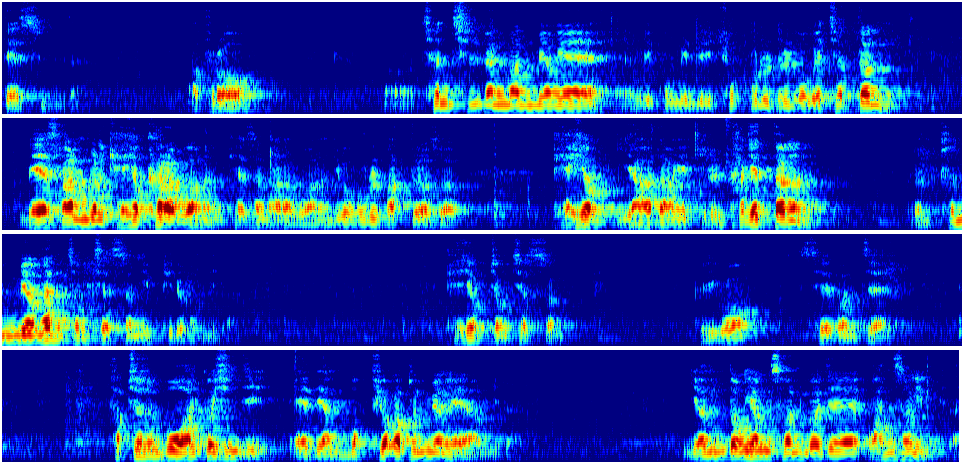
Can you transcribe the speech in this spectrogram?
뗐습니다. 앞으로 어, 1,700만 명의 우리 국민들이 촛불을 들고 외쳤던 내 삶을 개혁하라고 하는 개선하라고 하는 요구를 받들어서 개혁 야당의 길을 가겠다는 그런 분명한 정체성이 필요합니다. 개혁 정체성 그리고 세 번째 합쳐서 뭐 할 것인지에 대한 목표가 분명해야 합니다. 연동형 선거제 완성입니다.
